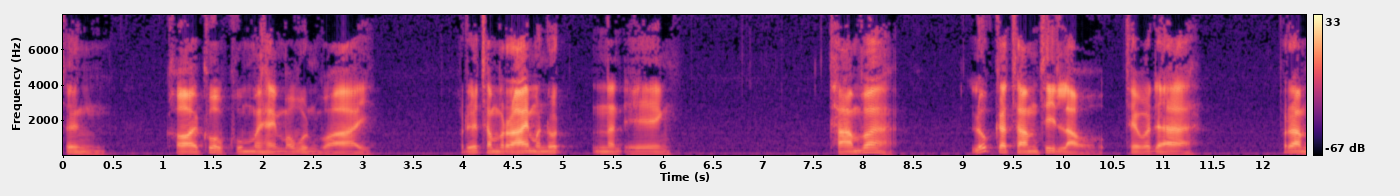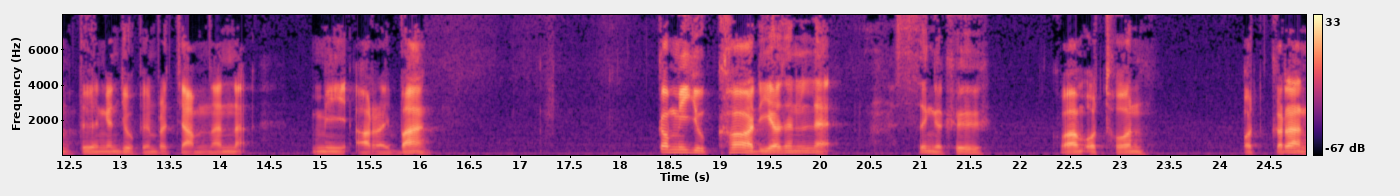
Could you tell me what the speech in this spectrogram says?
ซึ่งคอยควบคุมไม่ให้มาวุ่นวาย หรือทำร้ายมนุษย์นั่นเอง ถามว่าลุกกระทำที่เหล่าเทวดา พร่ำเตือนกันอยู่เป็นประจำนั้นน่ะมีอะไรบ้าง ก็มีอยู่ข้อเดียวเท่านั้นแหละ ซึ่งก็คือ ความอดทน อดกลั้น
